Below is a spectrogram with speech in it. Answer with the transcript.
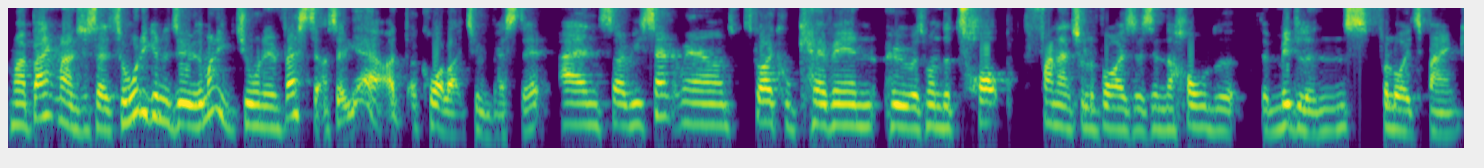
my bank manager said, So what are you going to do with the money? Do you want to invest it? I said, Yeah, I'd, I'd, quite like to invest it. And so he sent around this guy called Kevin, who was one of the top financial advisors in the whole of the Midlands for Lloyds Bank.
